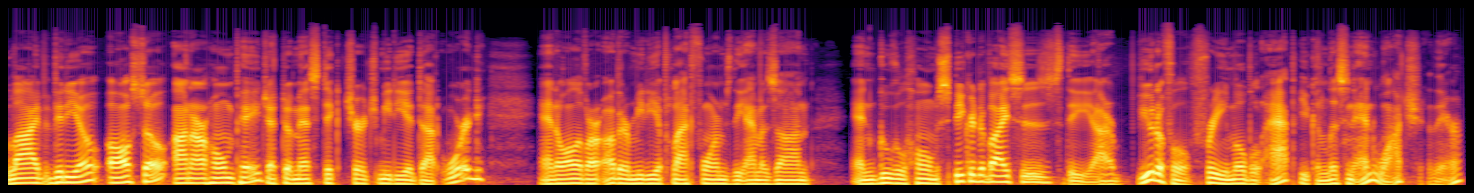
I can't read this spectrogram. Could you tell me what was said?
Live video also on our homepage at domesticchurchmedia.org and all of our other media platforms, the Amazon and Google Home speaker devices, the our beautiful free mobile app. You can listen and watch there.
